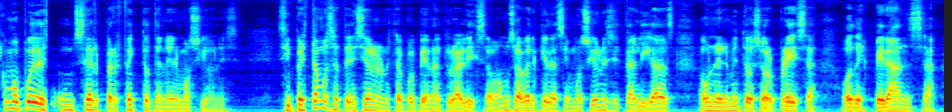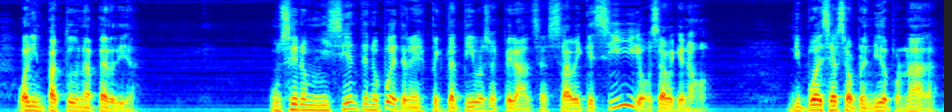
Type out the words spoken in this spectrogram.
¿cómo puede un ser perfecto tener emociones? Si prestamos atención a nuestra propia naturaleza, vamos a ver que las emociones están ligadas a un elemento de sorpresa o de esperanza o al impacto de una pérdida. Un ser omnisciente no puede tener expectativas o esperanzas, sabe que sí o sabe que no, ni puede ser sorprendido por nada.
